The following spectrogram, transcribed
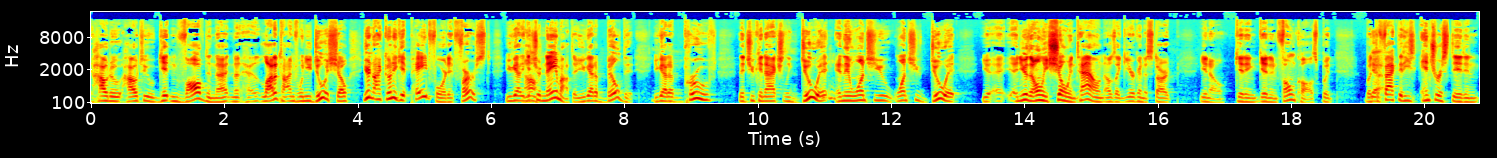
how to how to get involved in that. And a lot of times when you do a show, you're not going to get paid for it at first. You got to get your name out there. You got to build it. You got to prove that you can actually do it. And then once you once you do it, you, and you're the only show in town, I was like, you're going to start, you know, getting getting phone calls. But but the fact that he's interested in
